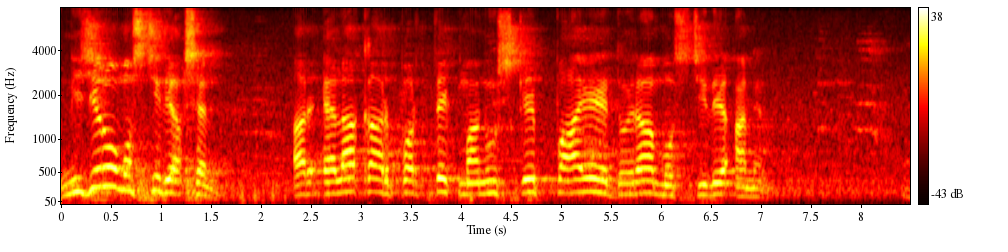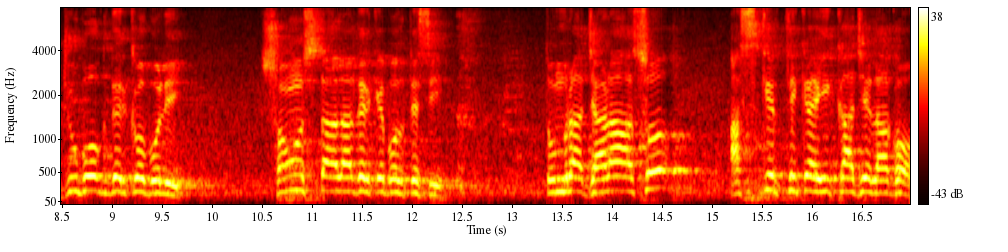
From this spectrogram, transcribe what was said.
নিজেরও মসজিদে আসেন। আর এলাকার প্রত্যেক মানুষকে পায়ে দৈরা মসজিদে আনেন। যুবকদেরকেও বলি সংস্থা আলাদেরকে বলতেছি, তোমরা যারা আসো আজকের থেকে এই কাজে লাগো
